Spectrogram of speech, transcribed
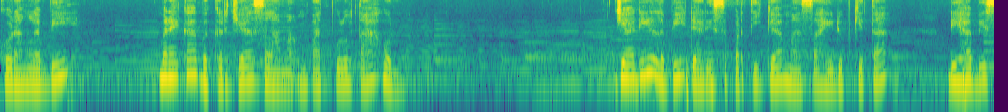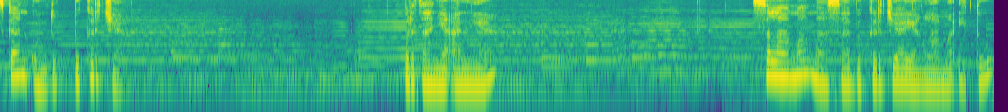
kurang lebih mereka bekerja selama 40 tahun. Jadi lebih dari sepertiga masa hidup kita dihabiskan untuk bekerja. Pertanyaannya, selama masa bekerja yang lama itu,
